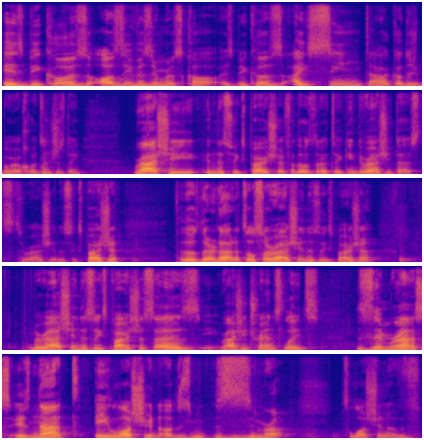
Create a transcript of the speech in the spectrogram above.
is because Ozi v'zimras ka is because I sing to Hakadosh Baruch. It's interesting. Rashi in this week's parsha, for those that are taking the Rashi tests, it's Rashi in this week's parsha. For those that are not, it's also Rashi in this week's parsha. But Rashi in this week's parsha says Rashi translates Zimras is not a lashon of zimra; it's a lashon of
